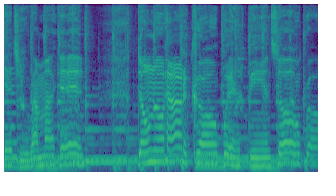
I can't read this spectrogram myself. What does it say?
get you out my head. Don't know how to cope with being so broken.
